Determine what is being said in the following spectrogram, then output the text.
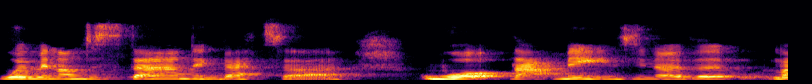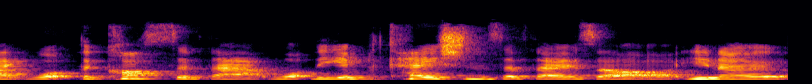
women understanding better what that means you know the like what the costs of that what the implications of those are you know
